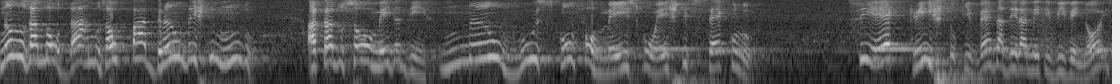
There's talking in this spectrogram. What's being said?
não nos amoldarmos ao padrão deste mundo. A tradução Almeida diz: Não vos conformeis com este século. Se é Cristo que verdadeiramente vive em nós,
